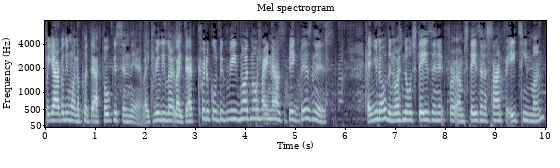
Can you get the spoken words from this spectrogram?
But I really want to put that focus in there. Like really learn like that critical degree North Node right now is big business. And you know, the North Node stays in it for um stays in a sign for 18 months.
